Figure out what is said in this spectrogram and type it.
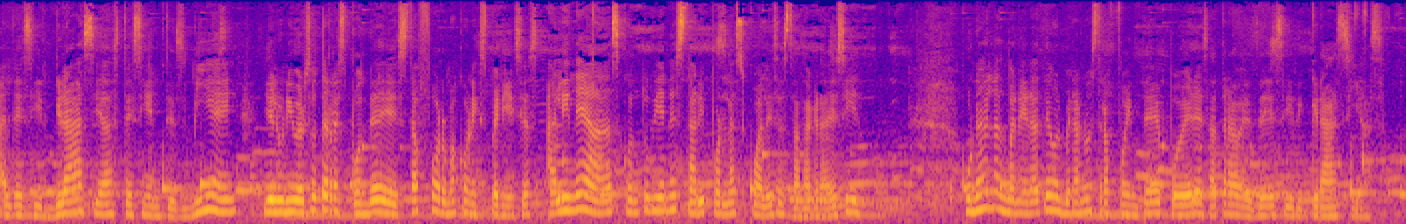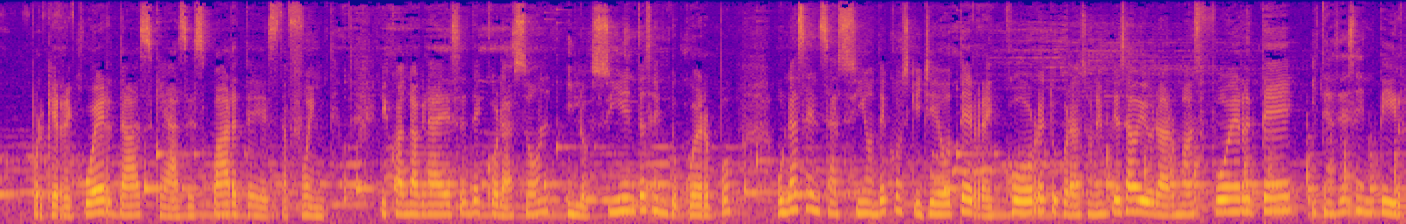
Al decir gracias te sientes bien y el universo te responde de esta forma con experiencias alineadas con tu bienestar y por las cuales estás agradecido. Una de las maneras de volver a nuestra fuente de poder es a través de decir gracias, porque recuerdas que haces parte de esta fuente. Y cuando agradeces de corazón y lo sientes en tu cuerpo, una sensación de cosquilleo te recorre, tu corazón empieza a vibrar más fuerte y te hace sentir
